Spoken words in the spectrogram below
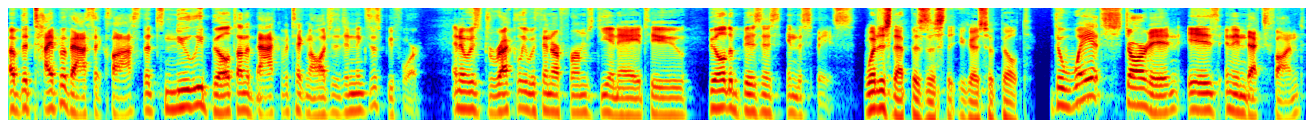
of the type of asset class that's newly built on the back of a technology that didn't exist before. And it was directly within our firm's DNA to build a business in the space. What is that business that you guys have built? The way it started is an index fund.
